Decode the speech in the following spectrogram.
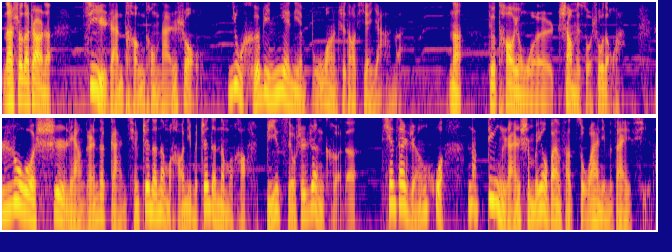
那说到这儿呢，既然疼痛难受，又何必念念不忘直到天涯呢？那就套用我上面所说的话。若是两个人的感情真的那么好，你们真的那么好，彼此又是认可的，天灾人祸那定然是没有办法阻碍你们在一起的。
